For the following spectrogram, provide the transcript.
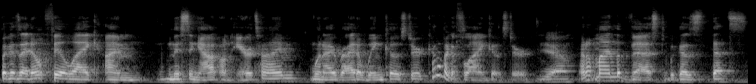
because I don't feel like I'm missing out on airtime when I ride a wing coaster, kind of like a flying coaster. Yeah. I don't mind the vest because that's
